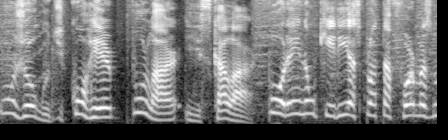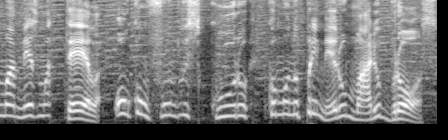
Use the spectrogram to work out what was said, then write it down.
um jogo de correr, pular e escalar. Porém não queria as plataformas numa mesma tela, ou com fundo escuro, como no primeiro Mario Bros.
